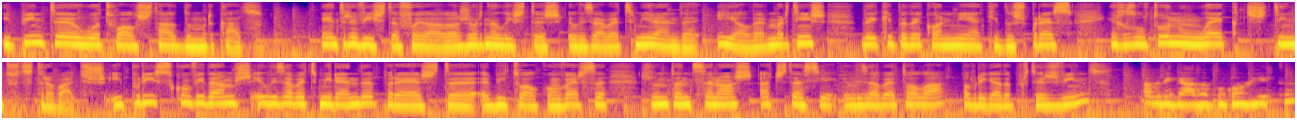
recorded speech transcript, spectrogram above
e pinta o atual estado do mercado. A entrevista foi dada aos jornalistas Elizabeth Miranda e Helder Martins, da equipa da Economia aqui do Expresso, e resultou num leque distinto de trabalhos. E por isso convidamos Elizabeth Miranda para esta habitual conversa, juntando-se a nós à distância. Elizabeth, olá, obrigada por teres vindo. Obrigada pelo convite.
